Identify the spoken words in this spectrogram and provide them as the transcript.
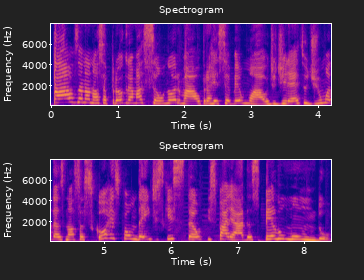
pausa na nossa programação normal para receber um áudio direto de uma das nossas correspondentes que estão espalhadas pelo mundo.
